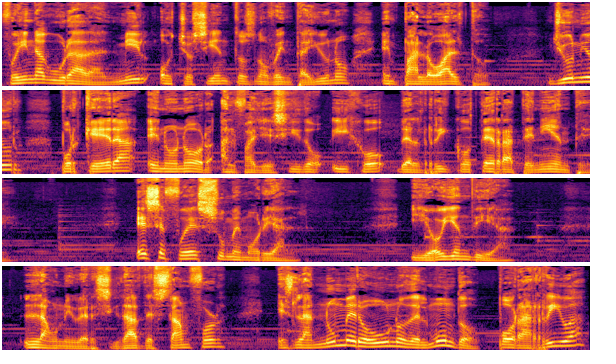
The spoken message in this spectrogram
fue inaugurada en 1891 en Palo Alto. Jr. porque era en honor al fallecido hijo del rico terrateniente. Ese fue su memorial. Y hoy en día, la Universidad de Stanford es la número uno del mundo por arriba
